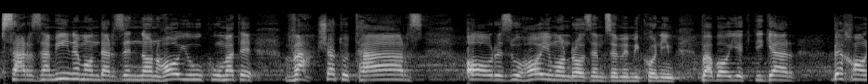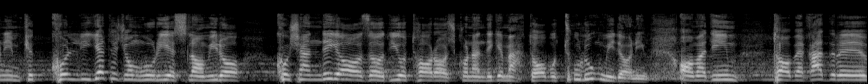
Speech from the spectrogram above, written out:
سرزمینمان در زندانهای حکومت وحشت و ترس آرزوهایمان را زمزمه می کنیم و با یکدیگر بخوانیم که کلیت جمهوری اسلامی را کشنده آزادی و تاراج کننده محتاب و طلوع می‌دانیم. آمدیم تا به قدر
